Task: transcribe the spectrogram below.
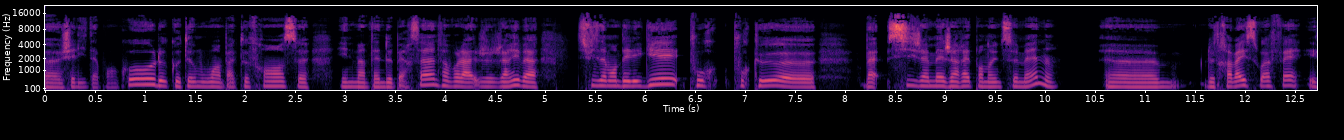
euh, chez Lita.co, de l'autre côté au Mouvement Impact France, il y a une vingtaine de personnes. Enfin voilà, j'arrive à suffisamment déléguer pour pour que bah, si jamais j'arrête pendant une semaine, le travail soit fait et,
